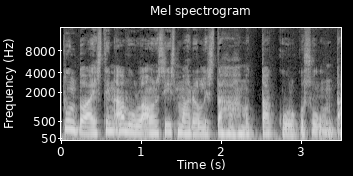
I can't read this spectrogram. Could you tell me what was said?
Tuntoaistin avulla on siis mahdollista hahmottaa kulkusuunta.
